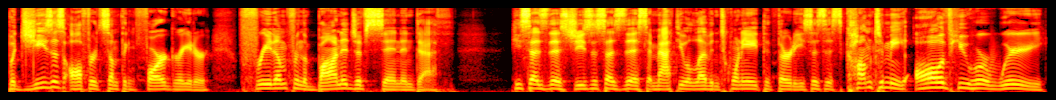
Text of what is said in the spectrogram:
but Jesus offered something far greater freedom from the bondage of sin and death. He says this, Jesus says this in Matthew 11, 28 to 30. He says this Come to me, all of you who are weary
